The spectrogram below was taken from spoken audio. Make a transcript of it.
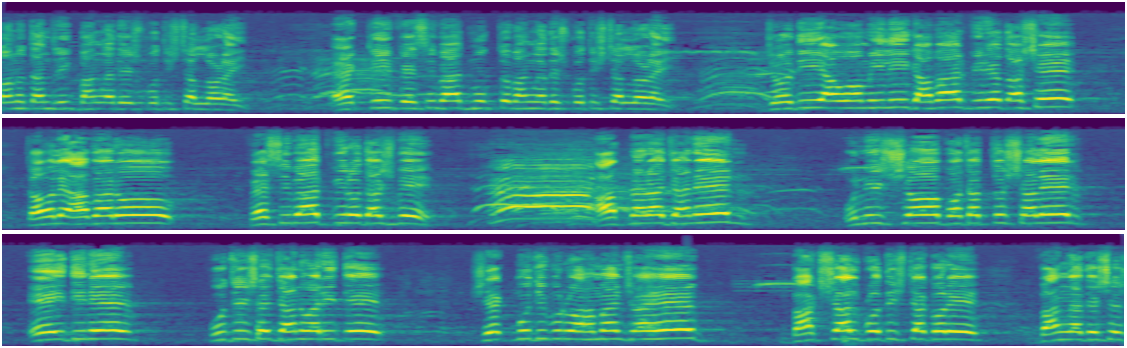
গণতান্ত্রিক বাংলাদেশ প্রতিষ্ঠার লড়াই, একটি পেশিবাদ মুক্ত বাংলাদেশ প্রতিষ্ঠার লড়াই। যদি আওয়ামী লীগ আবার ফিরত আসে, তাহলে আবারও পেশিবাদ ফিরত আসবে। আপনারা জানেন উনিশশো পঁচাত্তর সালের এই দিনে পঁচিশে জানুয়ারিতে শেখ মুজিবুর রহমান সাহেব বাকশাল প্রতিষ্ঠা করে বাংলাদেশের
